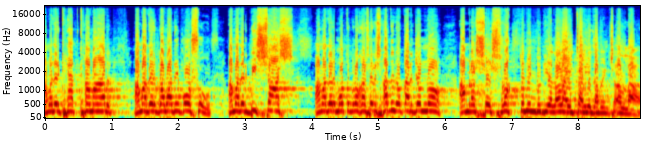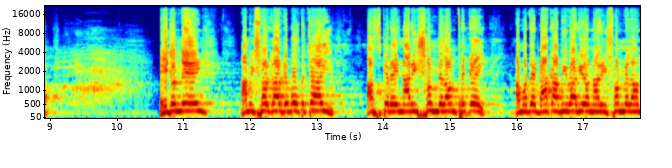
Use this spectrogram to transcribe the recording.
আমাদের খ্যাত খামার, আমাদের গবাদি পশু, আমাদের বিশ্বাস, আমাদের মত প্রকাশের স্বাধীনতার জন্য আমরা শেষ রক্তবিন্দু দিয়ে লড়াই চালিয়ে যাব ইনশাল্লাহ এই জন্যে আমি সরকারকে বলতে চাই, আজকের এই নারী সম্মেলন থেকে আমাদের ঢাকা বিভাগীয় নারী সম্মেলন,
